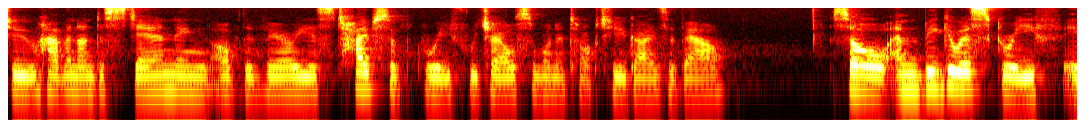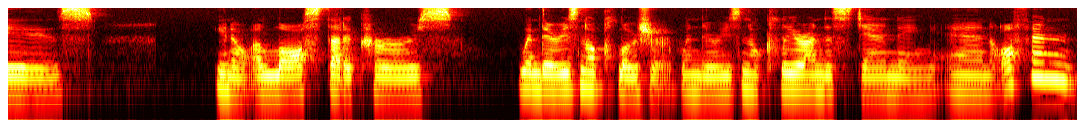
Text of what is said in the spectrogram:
to have an understanding of the various types of grief, which I also want to talk to you guys about. So, ambiguous grief is, you know, a loss that occurs when there is no closure, when there is no clear understanding, and often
